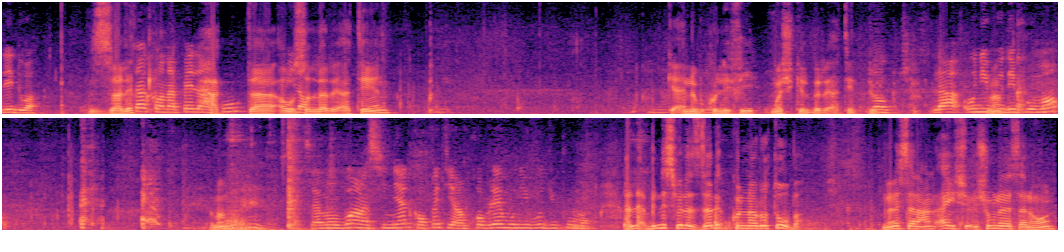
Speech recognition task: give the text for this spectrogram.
les doigts. Pouls حتى اوصل للرئتين كأنه بكون لي فيه مشكل بالرئتين. Là, au niveau Hein des poumons, تمام؟ ça m'envoie un signal qu'en fait il y a un problème au niveau du poumon. هلا بالنسبة للزلق قلنا رطوبة. بدنا نسأل عن أي شو بدنا نسأل هون؟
